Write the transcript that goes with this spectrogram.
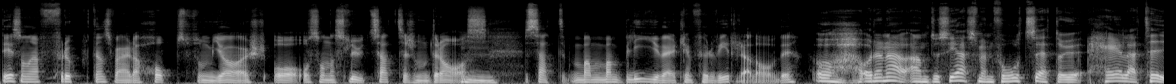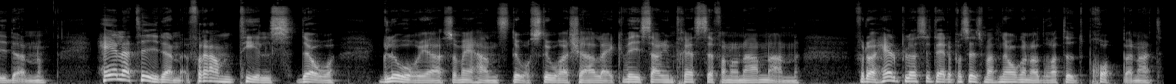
det är sådana fruktansvärda hopp som görs och, och sådana slutsatser som dras. Mm. Så att man, man blir ju verkligen förvirrad av det. Oh, och den här entusiasmen fortsätter ju hela tiden hela tiden fram tills då Gloria som är hans då stora kärlek visar intresse för någon annan. För då helt plötsligt är det precis som att någon har dragit ut proppen att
